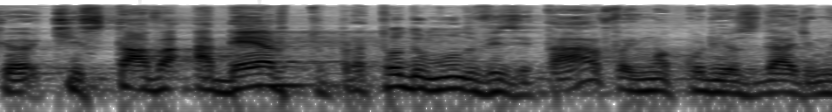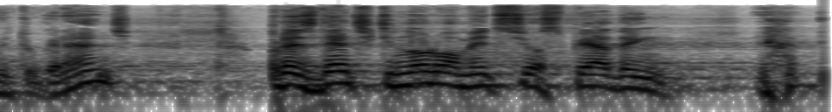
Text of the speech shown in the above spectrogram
que, que estava aberto para todo mundo visitar, foi uma curiosidade muito grande. Presidente, que normalmente se hospeda em,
